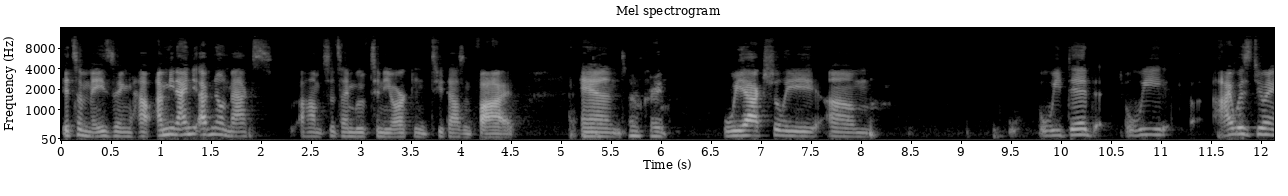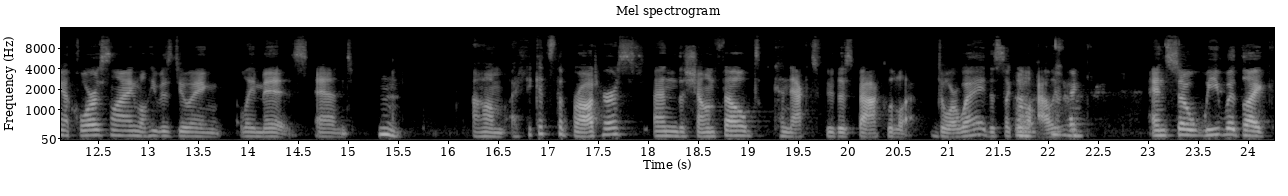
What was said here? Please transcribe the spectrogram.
it's amazing how I mean, I I've known Max um, since I moved to New York in 2005 and Oh, great. we actually um we did we i was doing a chorus line while he was doing les mis and Hmm. um i think it's the broadhurst and the schoenfeld connect through this back little doorway this like little Oh, alleyway and so we would like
